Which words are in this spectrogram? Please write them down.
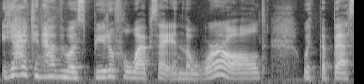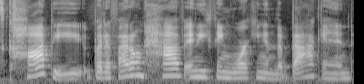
yeah, I can have the most beautiful website in the world with the best copy, but if I don't have anything working in the back end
